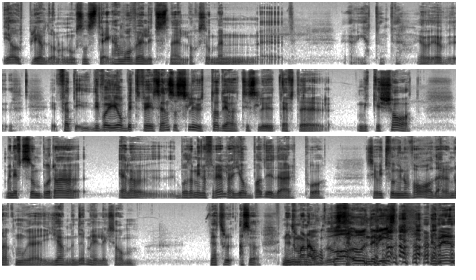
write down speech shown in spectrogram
jag upplevde honom nog som sträng. Han var väldigt snäll också, men eh, jag vet inte. Jag, jag, för att det, var ju jobbigt, för sen så slutade jag till slut efter mycket tjat. Men eftersom båda, eller, båda mina föräldrar jobbade där på, så jag var tvungen att vara där ändå. Jag kommer ihåg jag gömde mig liksom. Jag tror, alltså, nu när man har undervisat, nej, men,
